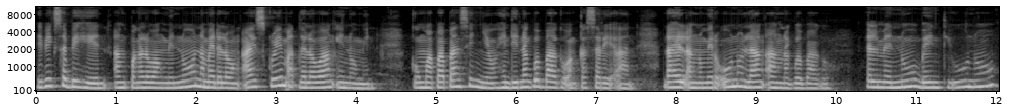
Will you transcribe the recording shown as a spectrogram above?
Ibig sabihin, ang pangalawang menu na may dalawang ice cream at dalawang inumin. Kung mapapansin nyo, hindi nagbabago ang kasarian dahil ang numero 1 lang ang nagbabago. El menú 21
